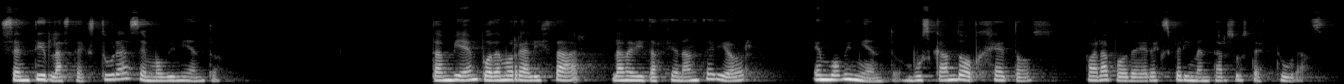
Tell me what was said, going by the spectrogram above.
sentir las texturas en movimiento. También podemos realizar la meditación anterior en movimiento, buscando objetos para poder experimentar sus texturas.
